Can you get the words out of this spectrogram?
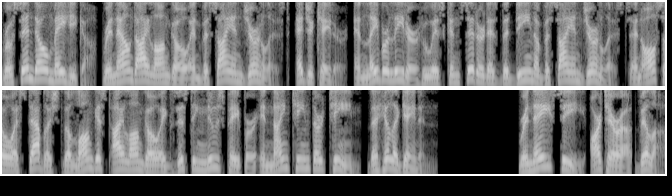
Rosendo Mejica, renowned Ilongo and Visayan journalist, educator, and labor leader who is considered as the dean of Visayan journalists and also established the longest Ilongo existing newspaper in 1913, the Hiligaynon. Rene C. Artera Villa,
